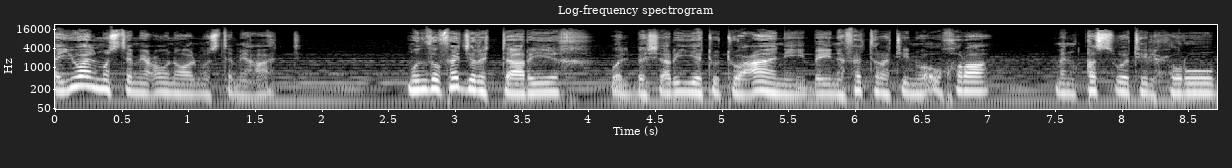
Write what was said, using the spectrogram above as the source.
أيها المستمعون والمستمعات منذ فجر التاريخ والبشرية تعاني بين فترة وأخرى من قسوة الحروب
